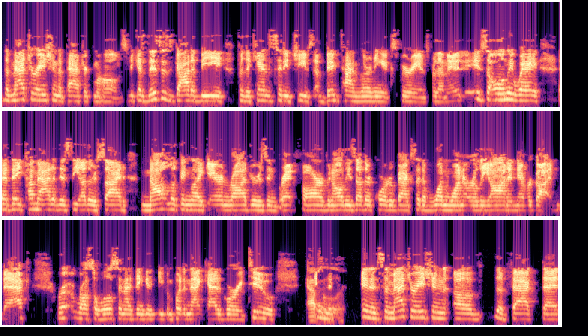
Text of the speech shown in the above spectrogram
the maturation of Patrick Mahomes because this has got to be for the Kansas City Chiefs a big time learning experience for them. It, it's the only way that they come out of this the other side not looking like Aaron Rodgers and Brett Favre and all these other quarterbacks that have won one early on and never gotten back. R- Russell Wilson, I think you can put in that category too. Absolutely. And, and it's the maturation of the fact that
